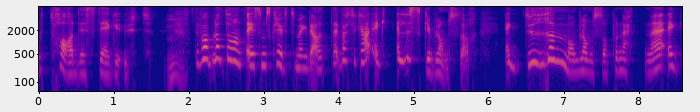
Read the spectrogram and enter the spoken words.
å ta det steget ut. Mm. Det var annet ei som skrev til meg det at vet du hva, jeg elsker blomster. Jeg drømmer om blomster på nettene. Jeg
